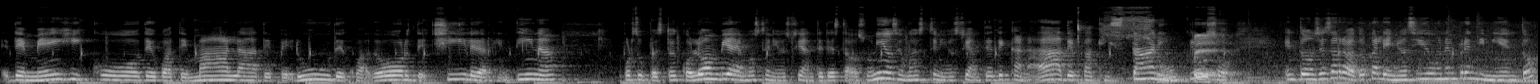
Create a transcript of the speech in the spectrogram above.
de México, de Guatemala, de Perú, de Ecuador, de Chile, de Argentina por supuesto de Colombia, hemos tenido estudiantes de Estados Unidos, hemos tenido estudiantes de Canadá, de Pakistán incluso. Entonces Arrebato Caleño ha sido un emprendimiento,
